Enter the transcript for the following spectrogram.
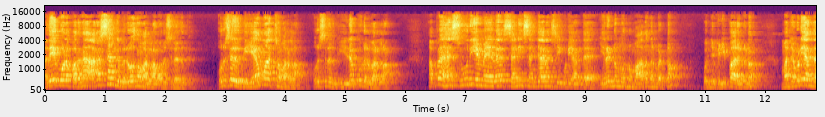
அதே போல் பாருங்க அரசாங்க விரோதம் வரலாம் ஒரு சிலருக்கு. ஒரு சிலருக்கு ஏமாற்றம் வரலாம் ஒரு சிலருக்கு இழப்புகள் வரலாம். அப்போ சூரிய மேலே சனி சஞ்சாரம் செய்யக்கூடிய அந்த இரண்டு மூன்று மாதங்கள் மட்டும் கொஞ்சம் விழிப்பாக இருக்கணும். மற்றபடி அந்த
